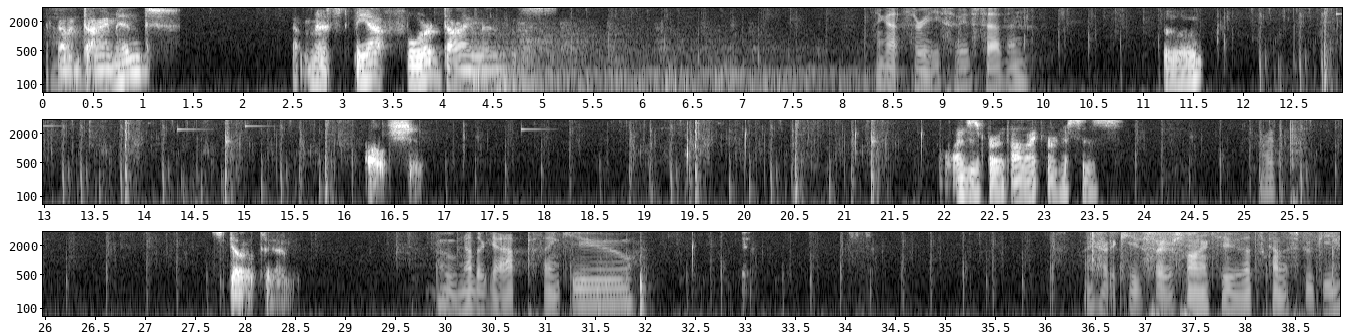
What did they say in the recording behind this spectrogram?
I got a Oh, diamond. That missed me up. four diamonds. I got three, so we have seven. Boom. Oh shit. I just burnt all my furnaces. Rip. Skeleton. Oh, another gap. Thank you. I heard a cave spider spawner too. That's kind of spooky.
